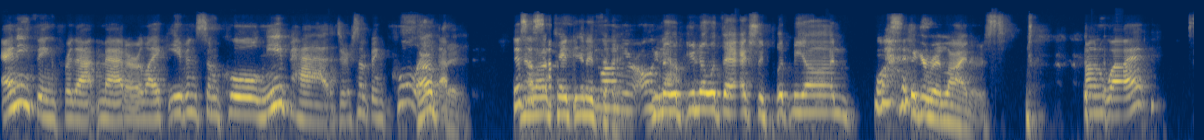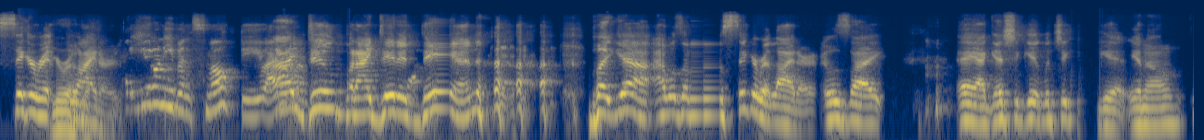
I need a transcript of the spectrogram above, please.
anything for that matter? Like even some cool knee pads or something cool like that. Something. This Hell, is I'll something take you anything. do on your own. you know, now. you know what they actually put me on? What? Cigarette lighters. on what? Cigarette Cigarette lighters. You don't even smoke, do you? I don't do, but I did it then. but yeah, I was on a cigarette lighter. It was like, hey, I guess you get what you get, you know?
